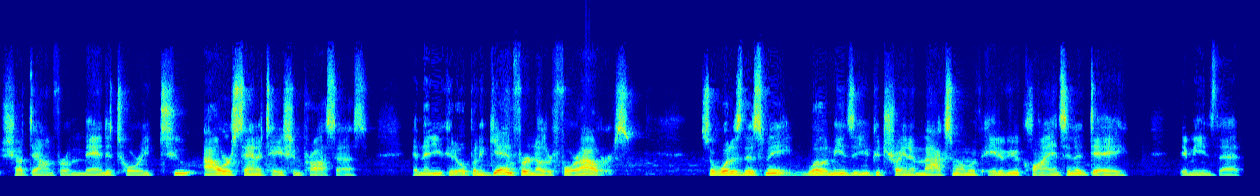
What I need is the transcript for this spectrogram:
shut down for a mandatory two hour sanitation process. And then you could open again for another four hours. So, what does this mean? Well, it means that you could train a maximum of eight of your clients in a day. It means that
